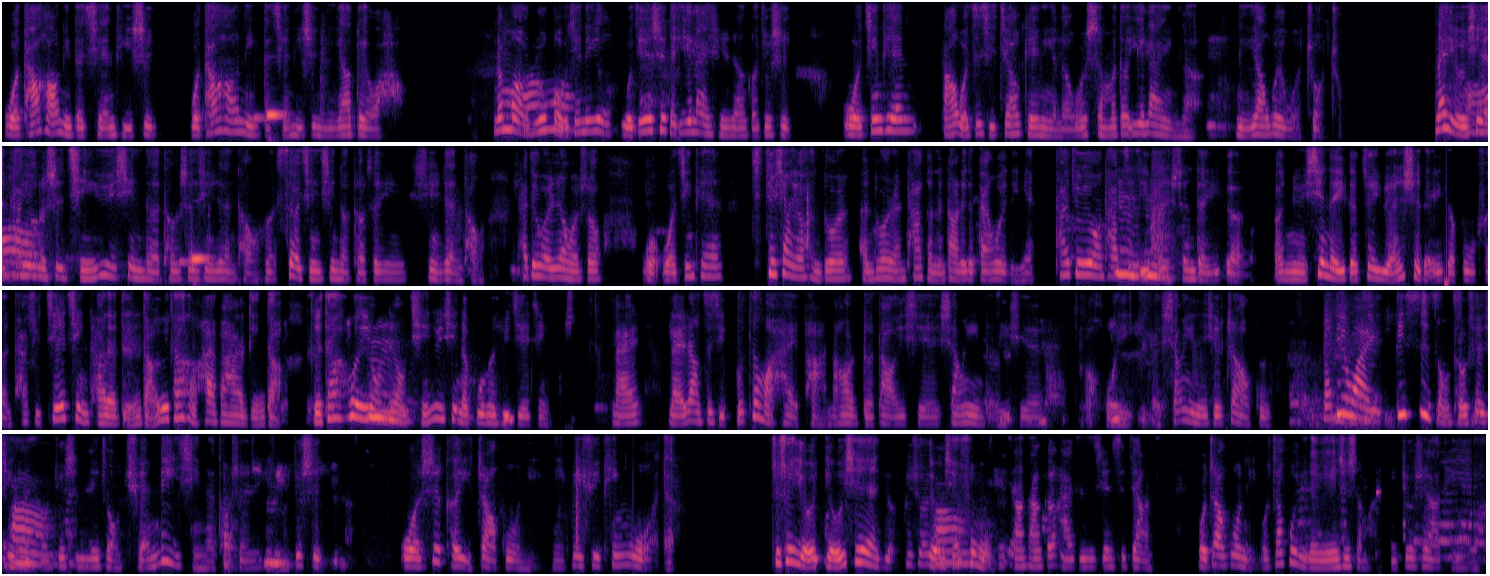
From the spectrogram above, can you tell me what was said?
我讨好你的前提是我讨好你的前提是你要对我好。那么，如果我今天又我今天是个依赖型人格，就是我今天把我自己交给你了，我什么都依赖你了，你要为我做主。那有些人他用的是情欲性的投射性认同和色情性的投射性性认同，他就会认为说，我我今天就像有很多很多人，他可能到了一个单位里面，他就用他自己本身的一个。呃，女性的一个最原始的一个部分，他去接近他的领导，因为他很害怕他的领导，所以他会用那种情欲性的部分去接近，来来让自己不这么害怕，然后得到一些相应的一些呃回呃相应的一些照顾。那另外第四种投射性的，就是那种权力型的投射性，就是我是可以照顾你，你必须听我的。就是有有一些有，比如说有一些父母会常常跟孩子之间是这样子。我照顾你，我照顾你的原因是什么？你就是要听我。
